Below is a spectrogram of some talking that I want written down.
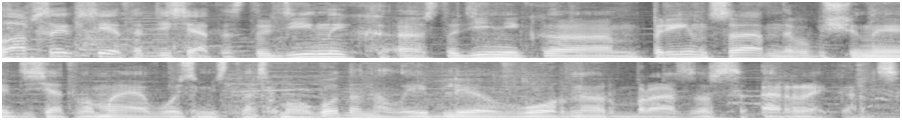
Love Sexy это десятый студийник, э, студийник э, Принца, выпущенный 10 мая 1988 года на лейбле Warner Brothers Records.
